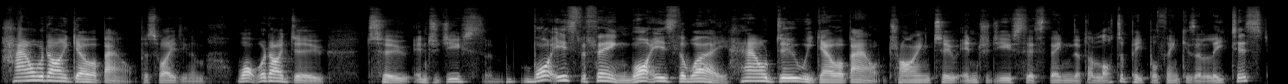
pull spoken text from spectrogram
How would I go about persuading them? What would I do to introduce them? What is the thing? What is the way? How do we go about trying to introduce this thing that a lot of people think is elitist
